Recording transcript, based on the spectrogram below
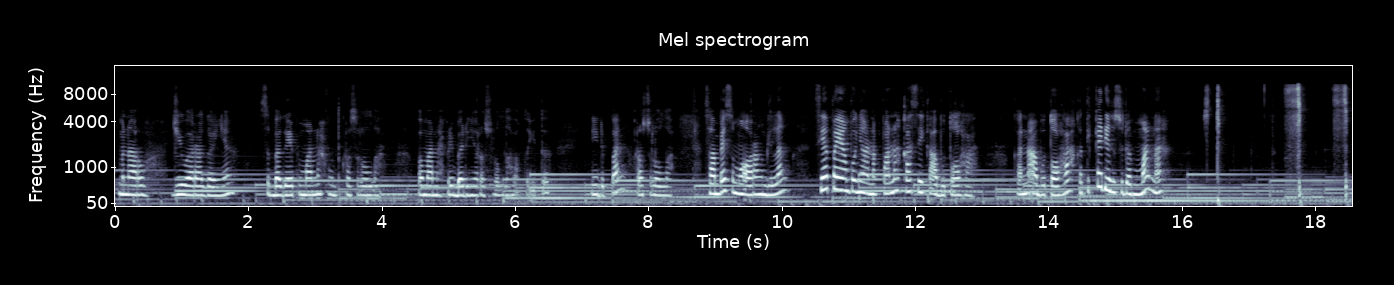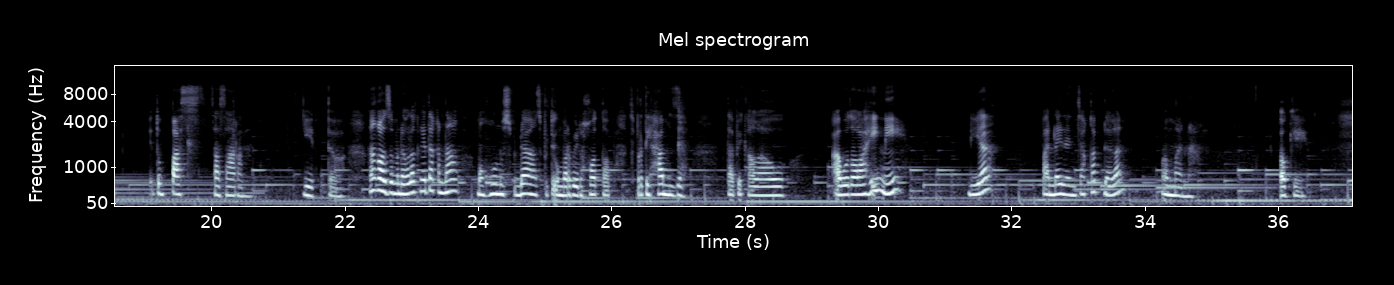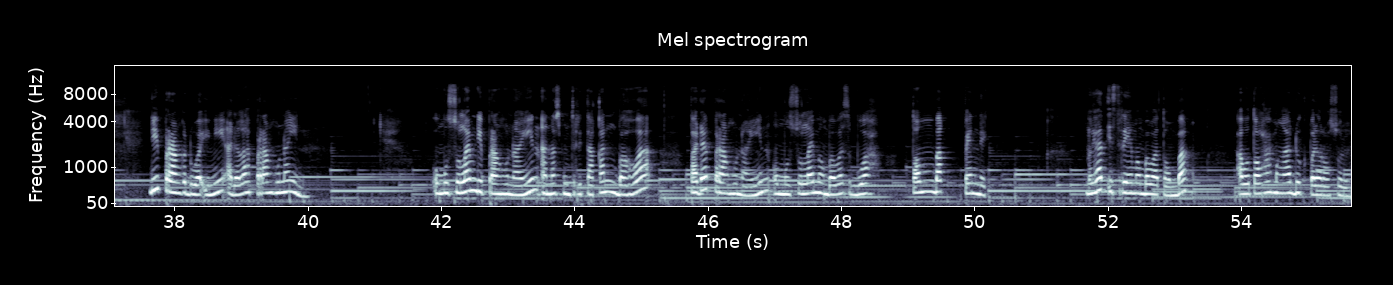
menaruh jiwa raganya sebagai pemanah untuk Rasulullah, pemanah pribadinya Rasulullah waktu itu di depan Rasulullah. Sampai semua orang bilang, siapa yang punya anak panah kasih ke Abu Talha karena Abu Tolhah ketika dia sudah memanah itu pas sasaran. Gitu. Kan kalau zaman dahulu kita kenal menghunus pedang seperti Umar bin Khattab seperti Hamzah. Tapi kalau Abu Tolhah ini dia pandai dan cakap dalam memanah. Oke. Di perang kedua ini adalah perang Hunain Ummu Sulaim di Perang Hunain, Anas menceritakan bahwa pada Perang Hunain, Ummu Sulaim membawa sebuah tombak pendek. Melihat istri yang membawa tombak, Abu Talhah mengadu kepada Rasul.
